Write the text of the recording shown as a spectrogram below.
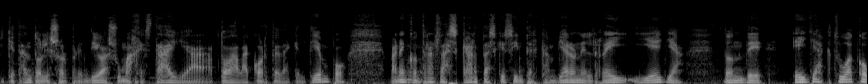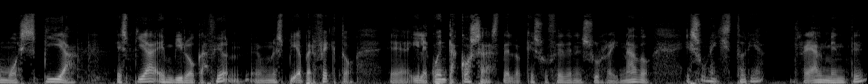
y que tanto le sorprendió a su majestad y a toda la corte de aquel tiempo. Van a encontrar las cartas que se intercambiaron el rey y ella, donde ella actúa como espía espía en bilocación, un espía perfecto, eh, y le cuenta cosas de lo que sucede en su reinado. Es una historia realmente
